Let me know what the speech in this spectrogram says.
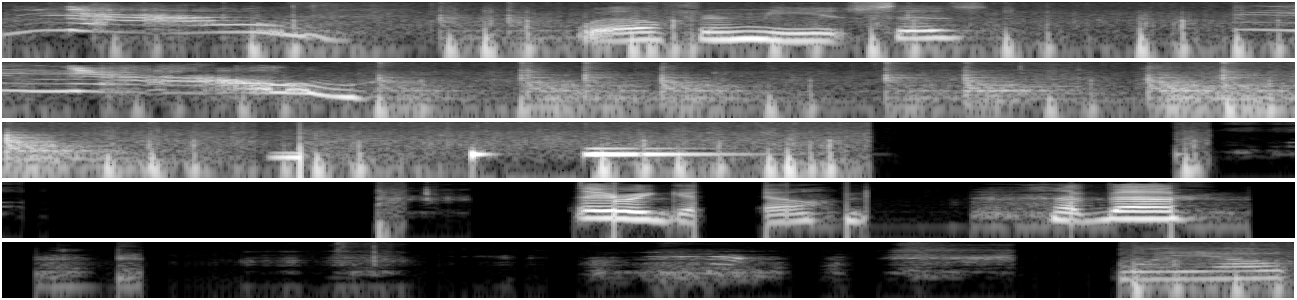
No! Well, for me it says no! There we go. That better? Way out.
